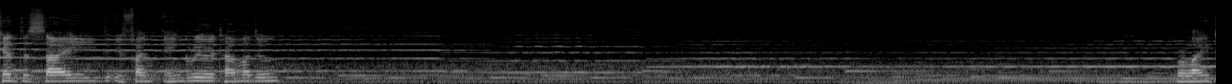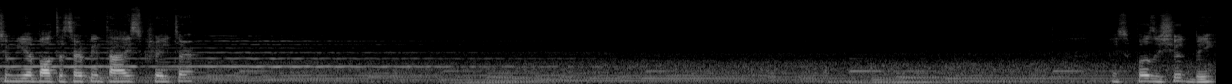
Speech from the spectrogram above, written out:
Can't decide if I'm angry with Amadou. For lying to me about the Serpent Eyes crater. I suppose it should be.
